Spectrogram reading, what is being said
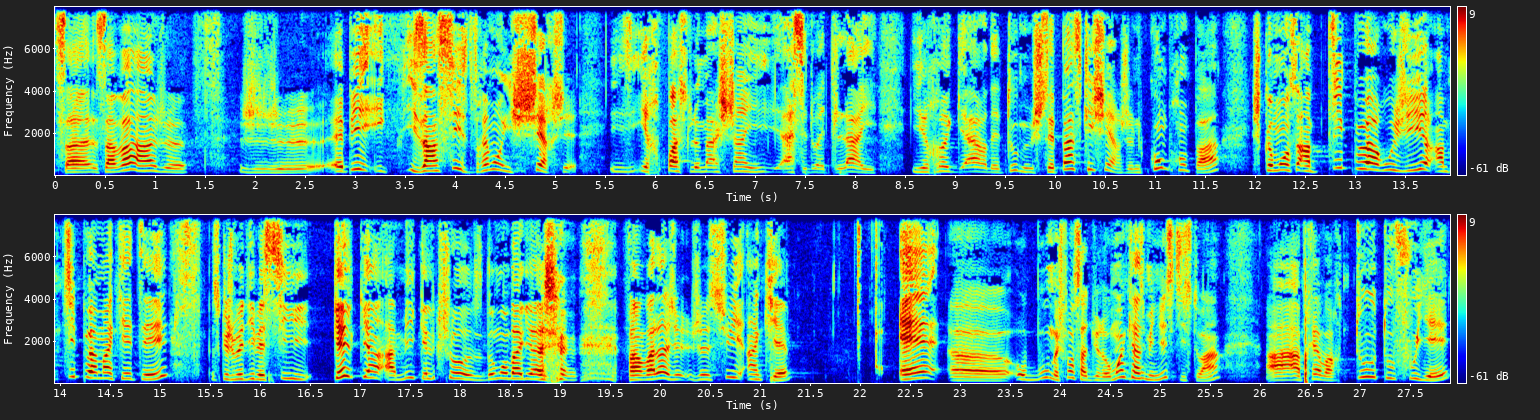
ça, ça va. Hein, je, Et puis ils, ils, insistent, vraiment, ils cherchent il, repasse le machin, ah, ça doit être là, il, regarde et tout, mais je ne sais pas ce qu'il cherche, je ne comprends pas. Je commence un petit peu à rougir, un petit peu à m'inquiéter, parce que je me dis, mais si quelqu'un a mis quelque chose dans mon bagage, enfin voilà, je, suis inquiet. Et euh, au bout, mais je pense que ça a duré au moins 15 minutes cette histoire, après avoir tout, tout fouillé,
